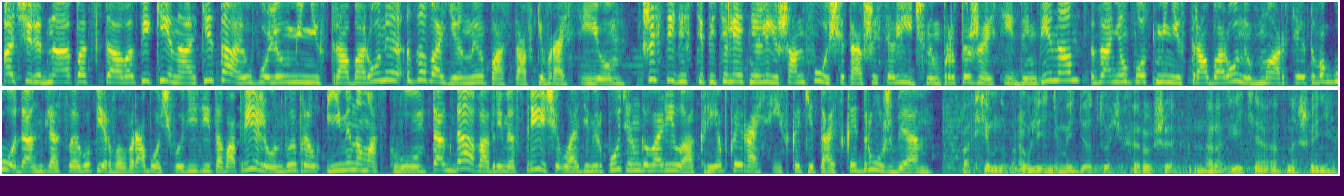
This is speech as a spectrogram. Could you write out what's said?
Очередная подстава Пекина. Китай уволил министра обороны за военные поставки в Россию. 65-летний Ли Шанфу, считавшийся личным протеже Си Цзиньпина, занял пост министра обороны в марте этого года. Для своего первого рабочего визита в апреле он выбрал именно Москву. Тогда, во время встречи, Владимир Путин говорил о крепкой российско-китайской дружбе. По всем направлениям идет очень хорошее развитие отношений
